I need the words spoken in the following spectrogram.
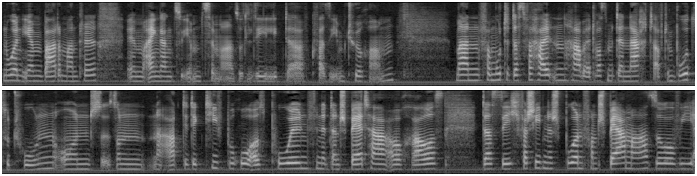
nur in ihrem Bademantel im Eingang zu ihrem Zimmer. Also sie liegt da quasi im Türrahmen. Man vermutet, das Verhalten habe etwas mit der Nacht auf dem Boot zu tun und so eine Art Detektivbüro aus Polen findet dann später auch raus, dass sich verschiedene Spuren von Sperma sowie,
